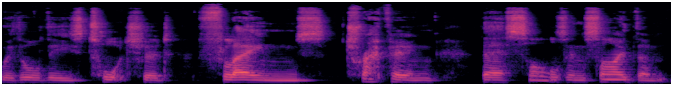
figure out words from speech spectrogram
with all these tortured flames trapping their souls inside them.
